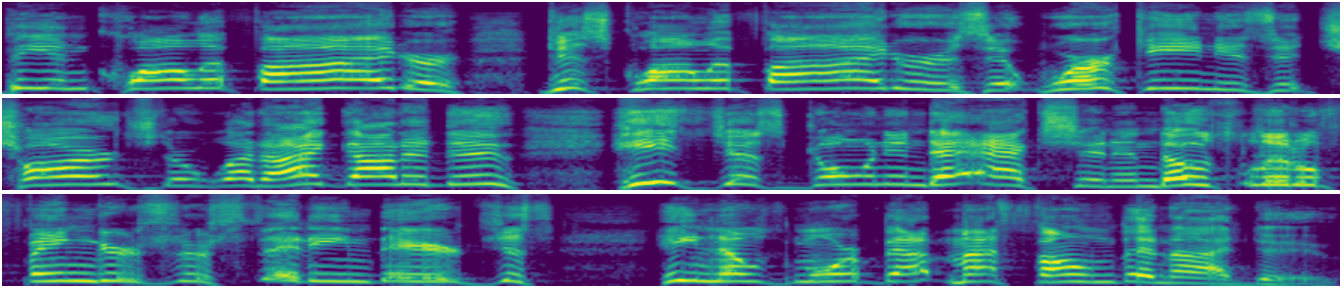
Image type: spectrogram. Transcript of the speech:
being qualified or disqualified or is it working? Is it charged or what I got to do? He's just going into action and those little fingers are sitting there just, he knows more about my phone than I do.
